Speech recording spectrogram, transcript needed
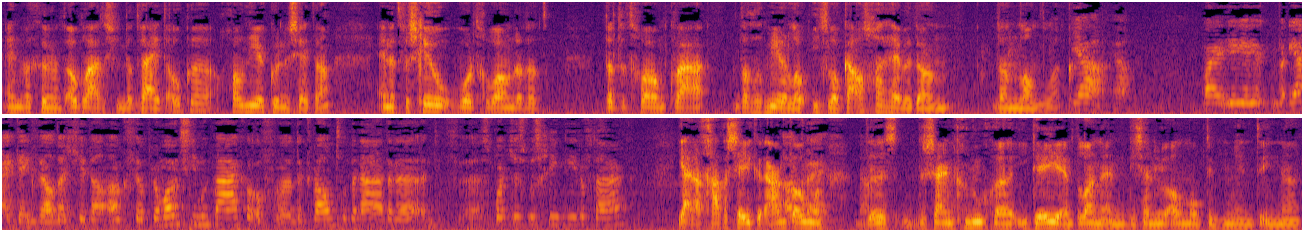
En we kunnen het ook laten zien dat wij het ook eh, gewoon neer kunnen zetten. En het verschil wordt gewoon dat het, dat het gewoon qua, dat het meer lo- iets lokaals gaat hebben dan, dan landelijk. Ja, ja. Maar ja, ik denk wel dat je dan ook veel promotie moet maken of eh, de kranten benaderen, en, eh, spotjes misschien hier of daar. Ja, dat gaat er zeker aankomen. Dus, er zijn genoeg eh, ideeën en plannen en die zijn nu allemaal op dit moment in,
